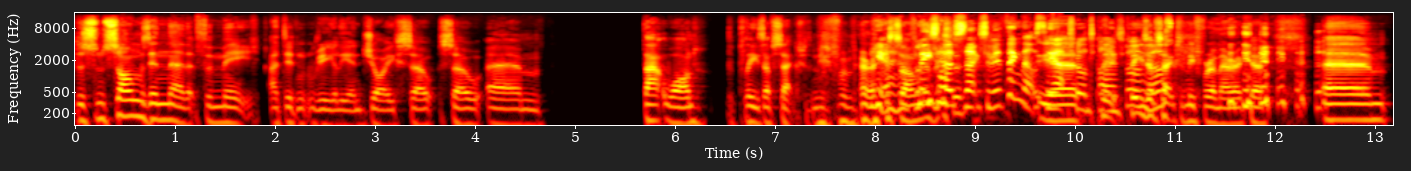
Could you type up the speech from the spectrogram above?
There's some songs in there that for me I didn't really enjoy. So so um that one, the Please Have Sex With Me for America yeah, song. please have sex with me. I think that's the Yeah, actual please, title. please have sex with me for America. um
